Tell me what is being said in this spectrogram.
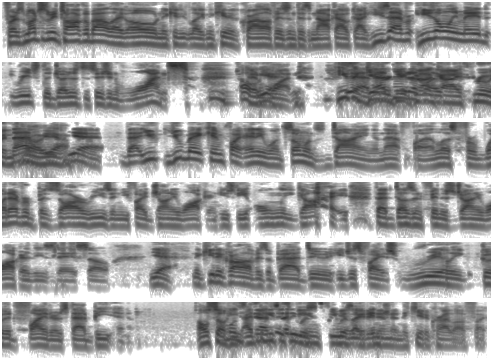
for as much as we talk about like oh Nikita like Nikita Krylov isn't this knockout guy, he's ever he's only made reached the judge's decision once Oh, and yeah. won. He's Yeah, a give that or take like- guy through and That through. Oh, yeah. yeah. That you you make him fight anyone, someone's dying in that fight, unless for whatever bizarre reason you fight Johnny Walker, and he's the only guy that doesn't finish Johnny Walker these days. So yeah, Nikita Krylov is a bad dude. He just fights really good fighters that beat him. Also, he, I think he said he was he was like injured. in the Nikita Krylov fight.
